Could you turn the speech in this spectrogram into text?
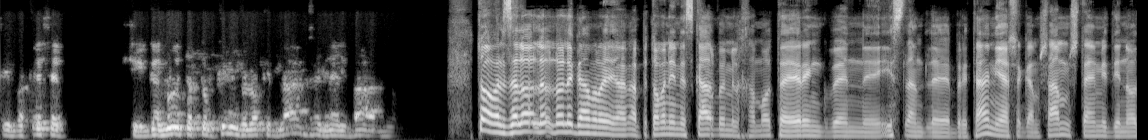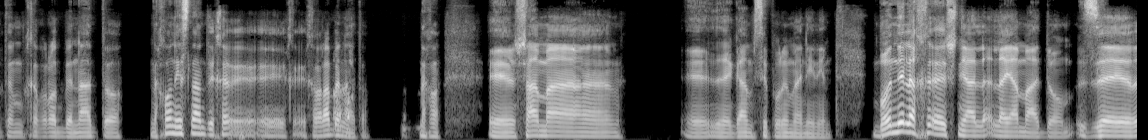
שהיא מבקשת שיגנו את הטורקים ולא קיבלה את זה, נעלבה. טוב, אבל זה לא, לא, לא לגמרי, פתאום אני נזכר במלחמות הארינג בין אה, איסלנד לבריטניה, שגם שם שתי מדינות הן חברות בנאטו. נכון, איסלנד היא אה, חברה נכון. בנאטו. נכון. אה, שם זה גם סיפורים מעניינים. בואו נלך שנייה לים האדום. זה,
